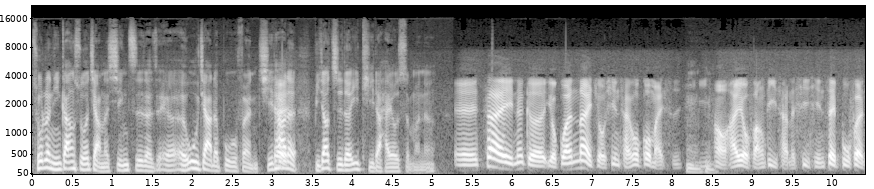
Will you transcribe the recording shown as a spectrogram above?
除了您刚刚所讲的薪资的这个呃物价的部分，其他的比较值得一提的还有什么呢？呃，在那个有关耐久性财货购买时机，好、嗯，还有房地产的信心这部分，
